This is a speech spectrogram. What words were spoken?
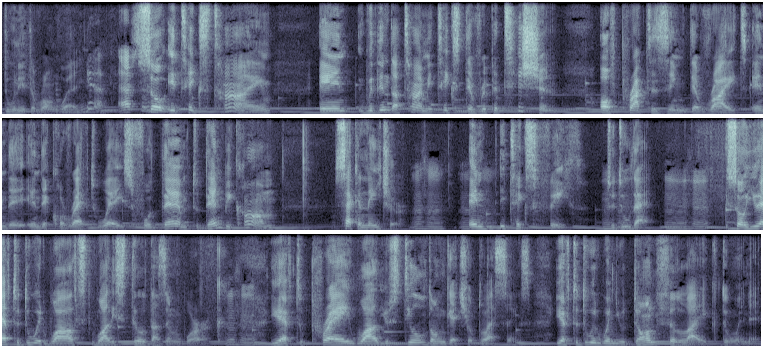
doing it the wrong way. Yeah, absolutely. So it takes time, and within that time, it takes the repetition of practicing the right and the in the correct ways for them to then become second nature. Mm-hmm. And it takes faith to do that. So you have to do it while while it still doesn't work. Mm-hmm. You have to pray while you still don't get your blessings. You have to do it when you don't feel like doing it.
